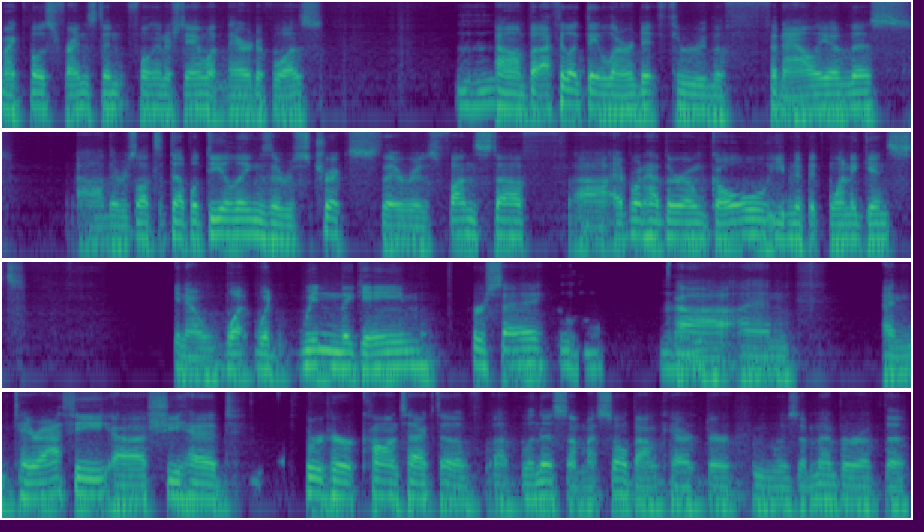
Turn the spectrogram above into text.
my close friends didn't fully understand what narrative was. Mhm. Um, but I feel like they learned it through the finale of this. Uh, there was lots of double dealings. There was tricks. There was fun stuff. Uh, everyone had their own goal, even if it went against, you know, what would win the game per se. Mhm. Uh, and and Terathi, uh, she had through her contact of, of Lanissa, my soulbound character, who was a member of the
